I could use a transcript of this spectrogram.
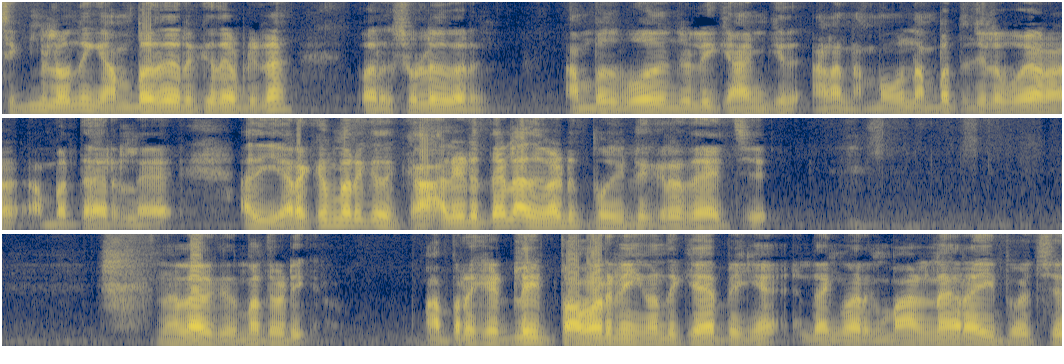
சிக்னல் வந்து இங்கே ஐம்பது இருக்குது அப்படின்னா வரும் சொல்லுது வரும் ஐம்பது போதுன்னு சொல்லி காமிக்குது. ஆனால் நம்ம வந்து ஐம்பத்தஞ்சில் போயிடும் ஐம்பத்தாறில். அது இறக்கமாக இருக்குது. கால் எடுத்தாலும் அது வாட்டுக்கு போயிட்டு இருக்கிறதாச்சு நல்லா இருக்குது மற்றபடி அப்புறம் ஹெட்லைட் பவர் நீங்கள் வந்து கேட்பீங்க இந்த அங்கே இருக்குது மால் நேரம் ஆகி போச்சு.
